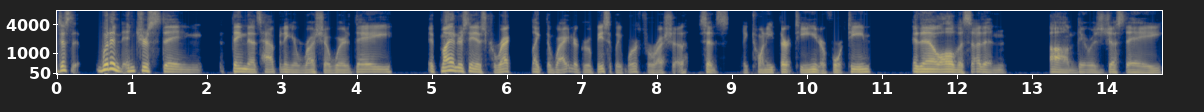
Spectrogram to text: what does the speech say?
just what an interesting thing that's happening in Russia where they, if my understanding is correct, like the Wagner group basically worked for Russia since like 2013 or 14. And then all of a sudden, um, there was just a,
